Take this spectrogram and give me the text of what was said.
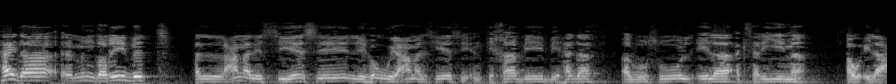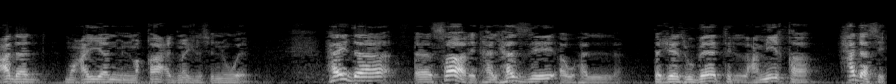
هيدا من ضريبة العمل السياسي اللي هو عمل سياسي انتخابي بهدف الوصول إلى أكثرية ما أو إلى عدد معين من مقاعد مجلس النواب. هيدا آه، صارت هالهزة أو هالتجاذبات العميقة حدثت.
